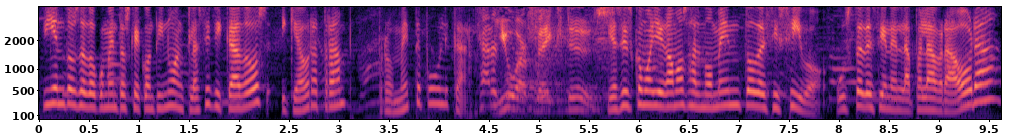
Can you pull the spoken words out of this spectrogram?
cientos de documentos que continúan clasificados y que ahora Trump promete publicar. Y así es como llegamos al momento decisivo. Ustedes tienen la palabra ahora.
